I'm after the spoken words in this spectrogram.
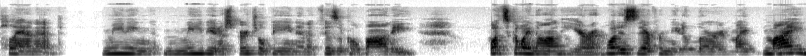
planet, meaning me being a spiritual being in a physical body. What's going on here and what is there for me to learn? My my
